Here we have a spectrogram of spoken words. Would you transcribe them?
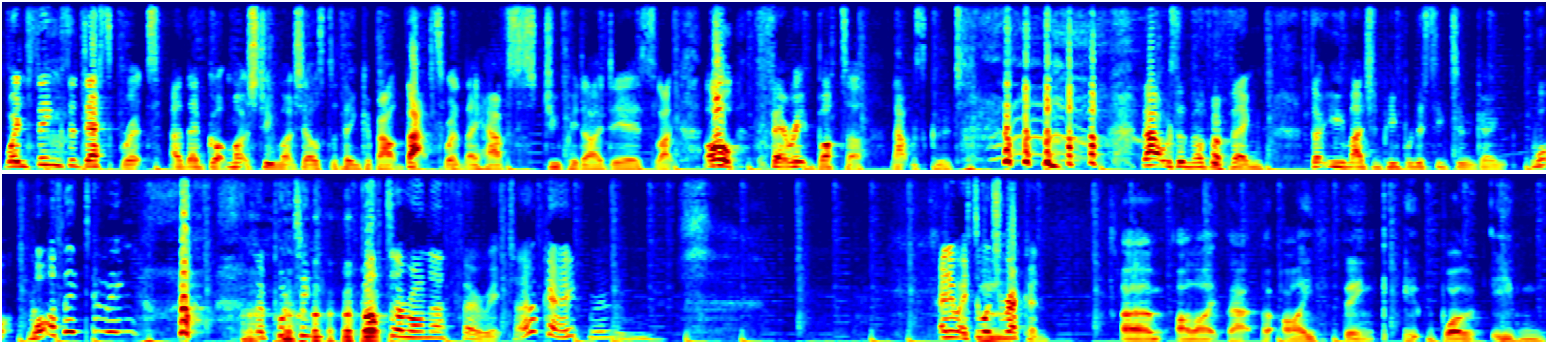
When things are desperate and they've got much too much else to think about, that's when they have stupid ideas like, oh, ferret butter. That was good. that was another thing that you imagine people listening to and going, what, what are they doing? They're putting butter on a ferret. Okay. Anyway, so what do you reckon? Um, I like that, but I think it won't even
